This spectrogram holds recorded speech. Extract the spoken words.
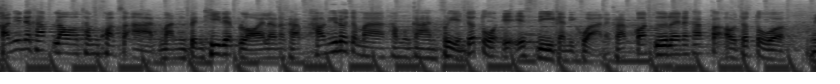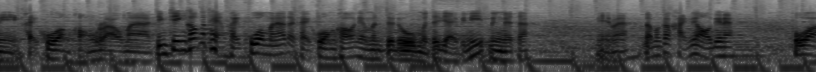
คราวนี้นะครับเราทำความสะอาดมันเป็นที่เรียบร้อยแล้วนะครับ คราวนี้เราจะมาทำการเปลี่ยนเจ้าตัว ASD กันดีกว่านะครับ ก่อนอื่นเลยนะครับก็เอาเจ้าตัวนี่ไขควงของเรามา จริง ๆเขาก็แถมไขควงมานะแต่ไขควงเขาเนี่ยมันจะดูเหมือนจะใหญ่ไปนิดนึงนะจ๊ะเห็นไหมแล้วมันก็ไขไม่ออกด้วยนะ เพราะว่า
